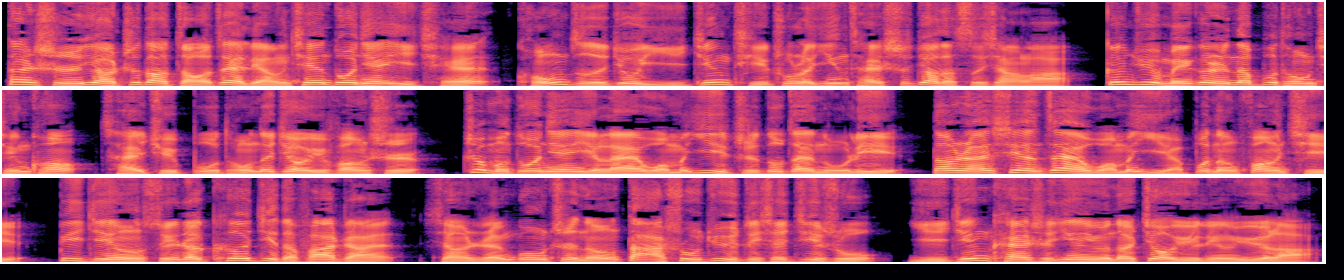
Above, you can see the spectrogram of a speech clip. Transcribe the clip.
但是要知道，早在两千多年以前，孔子就已经提出了因材施教的思想了。根据每个人的不同情况，采取不同的教育方式。这么多年以来，我们一直都在努力。当然，现在我们也不能放弃。毕竟，随着科技的发展，像人工智能、大数据这些技术已经开始应用到教育领域了。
